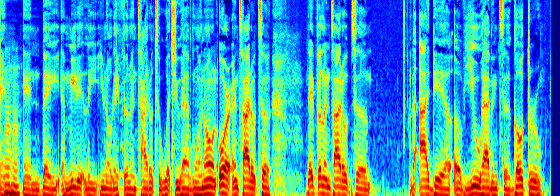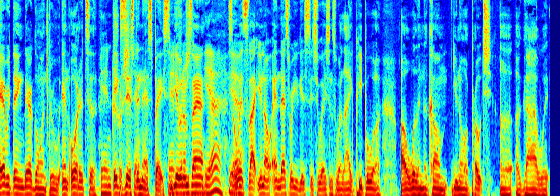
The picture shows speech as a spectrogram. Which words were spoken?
And Mm-hmm. and they immediately, you know, they feel entitled to what you have going on, or entitled to, they feel entitled to the idea of you having to go through everything they're going through in order to exist in that space. You get what I'm saying? Yeah. So yeah. it's like you know, and that's where you get situations where like people are are willing to come, you know, approach a, a guy with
